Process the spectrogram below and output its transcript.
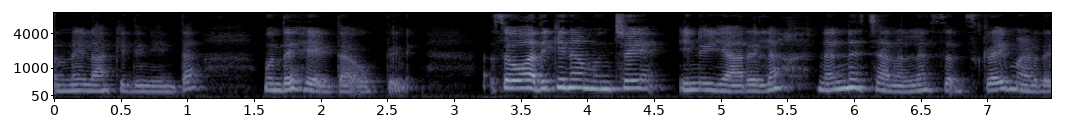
ತಮ್ಮನೇಲಿ ಹಾಕಿದ್ದೀನಿ ಅಂತ ಮುಂದೆ ಹೇಳ್ತಾ ಹೋಗ್ತೀನಿ. ಸೊ ಅದಕ್ಕಿಂತ ಮುಂಚೆ ಇನ್ನು ಯಾರೆಲ್ಲ ನನ್ನ ಚಾನಲ್ನ ಸಬ್ಸ್ಕ್ರೈಬ್ ಮಾಡದೆ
